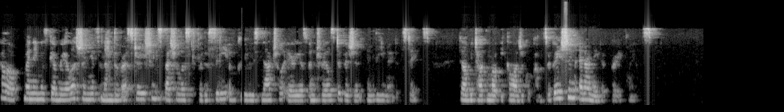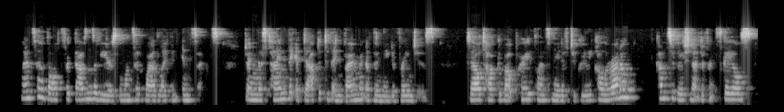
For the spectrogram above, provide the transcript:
Hello, my name is Gabriela Shinitz and I'm the Restoration Specialist for the City of Greeley's Natural Areas and Trails Division in the United States. Today I'll be talking about ecological conservation and our native prairie plants. Plants have evolved for thousands of years alongside wildlife and insects. During this time, they adapted to the environment of their native ranges. Today I'll talk about prairie plants native to Greeley, Colorado, conservation at different scales,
